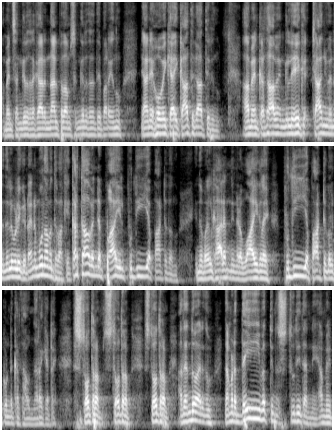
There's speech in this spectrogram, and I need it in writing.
അമേൻ സങ്കീർത്തനക്കാരൻ നാൽപ്പതാം സങ്കീർത്തനത്തെ പറയുന്നു ഞാൻ യഹോവയ്ക്കായി കാത്തു കാത്തിരുന്നു. ആമേൻ. കർത്താവ് എങ്കിലേക്ക് ചാഞ്ഞു എന്ന് നിലവിളിക്കട്ടെ. അതിന്റെ മൂന്നാമത്തെ വാക്യം കർത്താവ് എന്റെ പായിൽ പുതിയ പാട്ട് തന്നു. ഇന്ന് പകൽക്കാലം നിങ്ങളുടെ വായികളെ പുതിയ പാട്ടുകൾ കൊണ്ട് കർത്താവ് നിറയ്ക്കട്ടെ. സ്തോത്രം സ്തോത്രം സ്തോത്രം. അതെന്തുമായിരുന്നു നമ്മുടെ ദൈവത്തിന് സ്തുതി തന്നെ. അമ്മൻ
